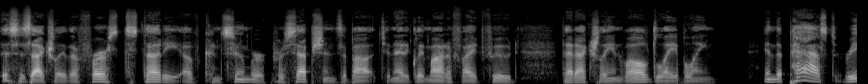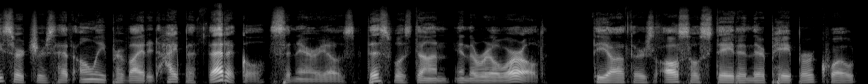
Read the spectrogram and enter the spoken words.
This is actually the first study of consumer perceptions about genetically modified food that actually involved labeling. In the past, researchers had only provided hypothetical scenarios. This was done in the real world. The authors also state in their paper, quote,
